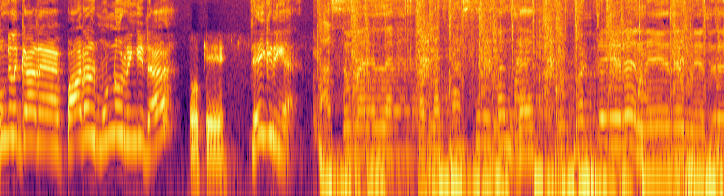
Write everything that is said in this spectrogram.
உங்களுக்கான பாடல் முந்நூறு ரிங்கிட்டா? ஓகே. ஜெயிக்கிறீங்க. காசு மேல கட்ட காசு வந்த கொட்டுகிற நேரம் இது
